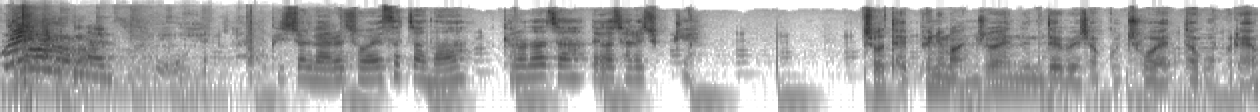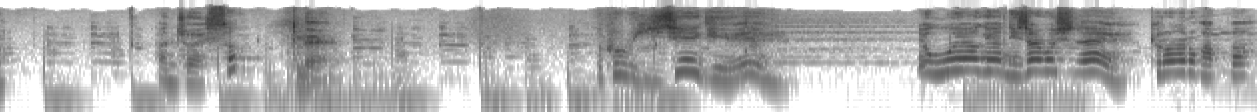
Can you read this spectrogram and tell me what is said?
왜 자꾸 날 무시해? 그 시절 나를 좋아했었잖아. 결혼하자. 내가 잘해줄게. 저 대표님 안 좋아했는데 왜 자꾸 좋아했다고 그래요? 안 좋아했어? 네. 왜 이제 얘기해? 야, 오해하게 한 네 잘못이네. 결혼으로 갚아.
